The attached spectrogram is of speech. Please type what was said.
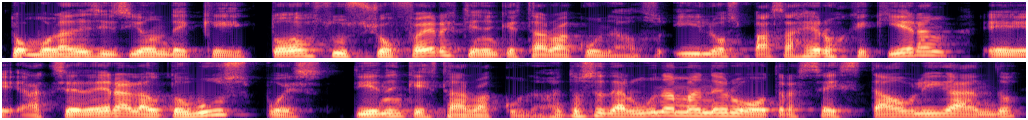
tomó la decisión de que todos sus choferes tienen que estar vacunados y los pasajeros que quieran eh, acceder al autobús, pues tienen que estar vacunados. Entonces, de alguna manera u otra, se está obligando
